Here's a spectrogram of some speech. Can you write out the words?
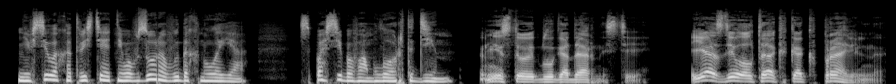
— не в силах отвести от него взора, выдохнула я. «Спасибо вам, лорд Дин». «Не стоит благодарности. Я сделал так, как правильно.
